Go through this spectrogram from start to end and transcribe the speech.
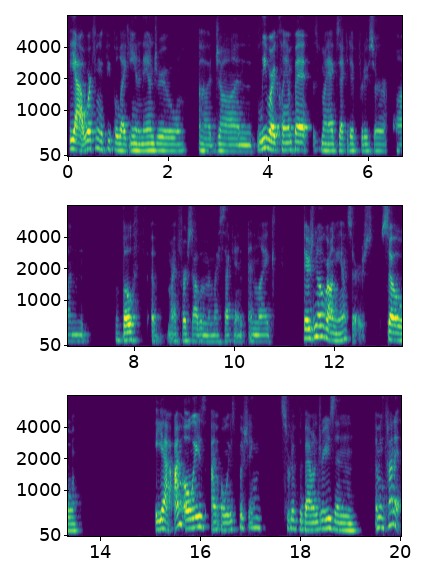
yeah working with people like ian and andrew uh, John Leroy Clampitt is my executive producer on both of my first album and my second, and like there's no wrong answers. So yeah, I'm always I'm always pushing sort of the boundaries, and I mean, kind of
